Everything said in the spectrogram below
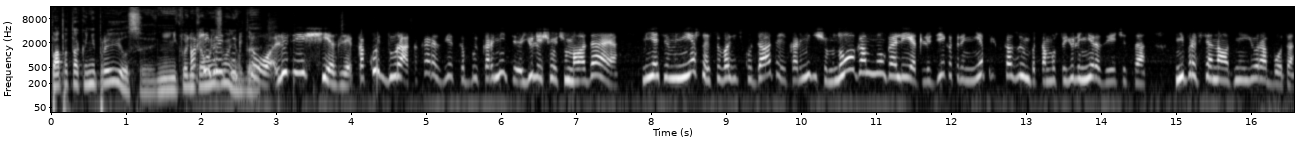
Папа так и не проявился, ни- никто Вообще никому не говорит звонил. Да. никто. Люди исчезли. Какой дурак, какая разведка будет кормить? Юля еще очень молодая. Менять им внешность, увозить куда-то и кормить еще много-много лет людей, которые непредсказуемы, потому что Юля не разведчица, не профессионал, это не ее работа.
